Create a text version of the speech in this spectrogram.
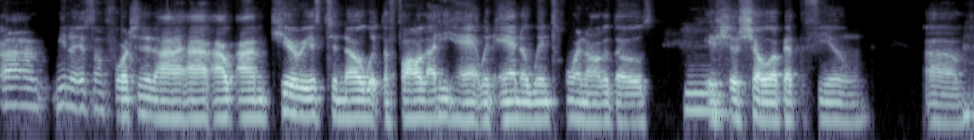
Um, you know, it's unfortunate. I, I, I am curious to know what the fallout he had with Anna Wintour and all of those. Mm. If she'll show up at the fume. Um,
